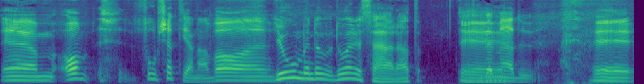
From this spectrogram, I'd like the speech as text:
Ehm, ja, fortsätt gärna. Vad... Jo, men då, då är det så här att Eh, Vem är du? Eh,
